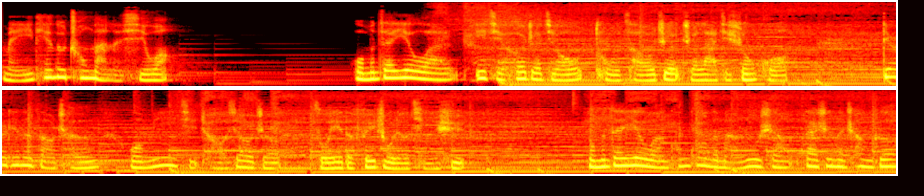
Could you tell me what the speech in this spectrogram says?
每一天都充满了希望。我们在夜晚一起喝着酒，吐槽着这垃圾生活。第二天的早晨，我们一起嘲笑着。昨夜的非主流情绪，我们在夜晚空旷的马路上大声的唱歌，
